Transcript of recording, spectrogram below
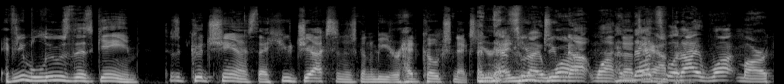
If you lose this game, there's a good chance that Hue Jackson is going to be your head coach next year, And that's you what I do want. not want and that that's what I want, Mark.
